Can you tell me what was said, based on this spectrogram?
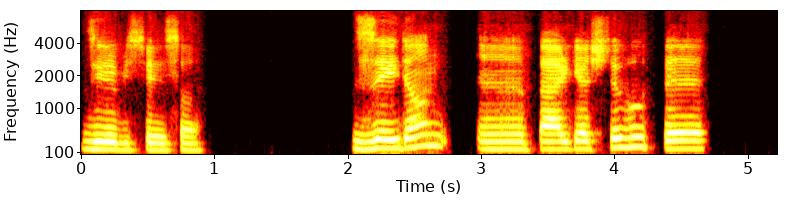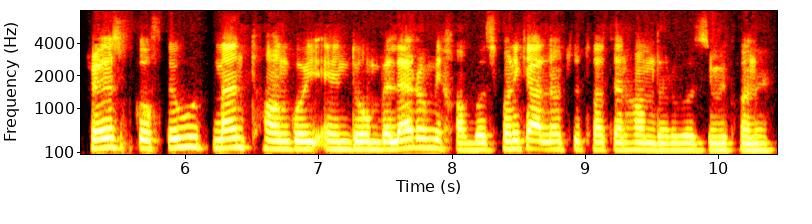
زیر 21 سال. زیدان برگشته بود به پرز گفته بود من تانگوی اندومبله رو می‌خوام بازیکنی که الان تو تاتنهام داره بازی می‌کنه.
